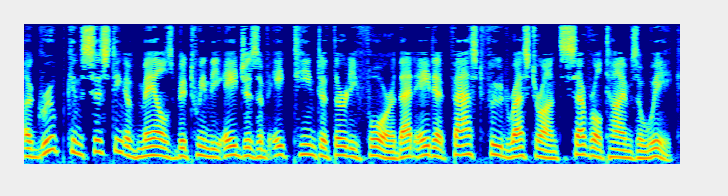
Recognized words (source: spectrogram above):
a group consisting of males between the ages of 18 to 34 that ate at fast food restaurants several times a week.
